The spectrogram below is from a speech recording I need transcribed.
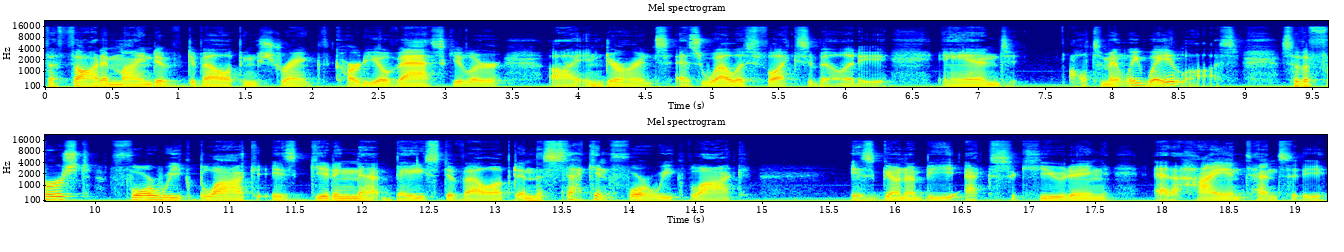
the thought in mind of developing strength, cardiovascular uh, endurance, as well as flexibility. And ultimately weight loss. So the first four week block is getting that base developed, and the second four week block is going to be executing at a high intensity.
